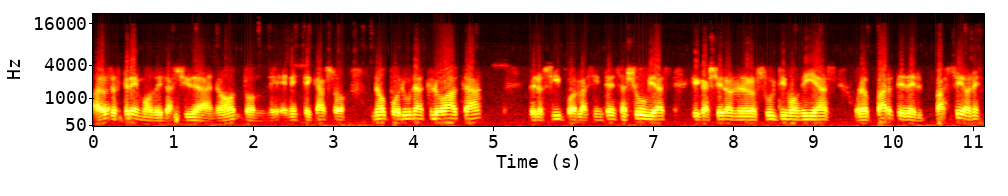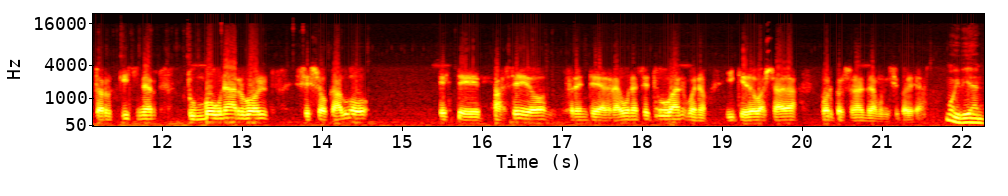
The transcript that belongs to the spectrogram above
al otro extremo de la ciudad, ¿no? Donde en este caso no por una cloaca, pero sí por las intensas lluvias que cayeron en los últimos días, bueno, parte del paseo Néstor Kirchner tumbó un árbol, se socavó este paseo frente a la Laguna Setúbal, bueno, y quedó vallada por personal de la municipalidad. Muy bien,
